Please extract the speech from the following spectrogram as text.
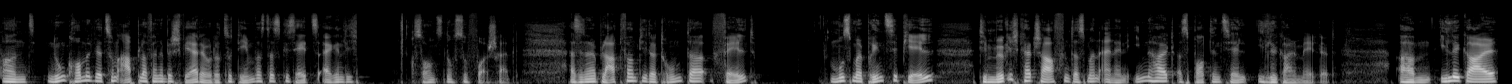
Und nun kommen wir zum Ablauf einer Beschwerde oder zu dem, was das Gesetz eigentlich sonst noch so vorschreibt. Also eine Plattform, die darunter fällt, muss man prinzipiell die Möglichkeit schaffen, dass man einen Inhalt als potenziell illegal meldet. Ähm, illegal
